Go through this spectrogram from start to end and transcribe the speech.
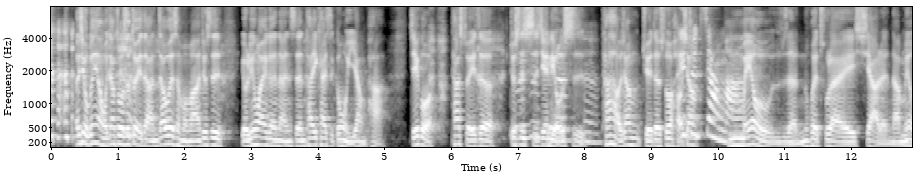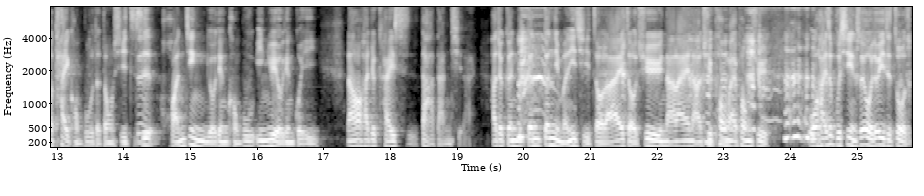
而且我跟你讲，我这样做是对的啊，你知道为什么吗？就是有另外一个男生，他一开始跟我一样怕，结果他随着 就是时间流逝，他好像觉得说好像没有人会出来吓人啊，没有太恐怖的东西，只是环境有点恐怖，音乐有点诡异，然后他就开始大胆起来。他就跟 跟跟你们一起走来走去，拿来拿去，碰来碰去，我还是不信，所以我就一直坐着。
